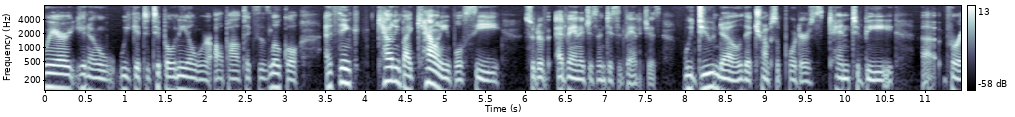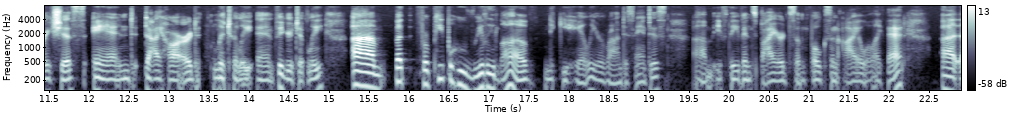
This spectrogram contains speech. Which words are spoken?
where you know we get to Tip O'Neill, where all politics is local. I think county by county, we'll see sort of advantages and disadvantages. We do know that Trump supporters tend to be uh, voracious and die hard, literally and figuratively. Um, but for people who really love Nikki Haley or Ron DeSantis, um, if they've inspired some folks in Iowa like that, uh,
